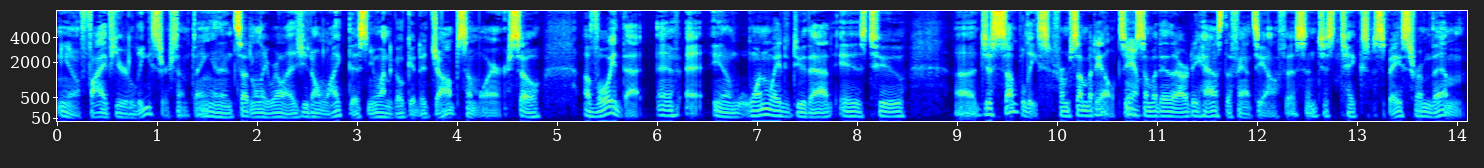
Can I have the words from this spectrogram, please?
you know, five year lease or something and then suddenly realize you don't like this and you want to go get a job somewhere. So avoid that. If, uh, you know, one way to do that is to uh, just sublease from somebody else, you yeah. know, somebody that already has the fancy office and just take some space from them.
